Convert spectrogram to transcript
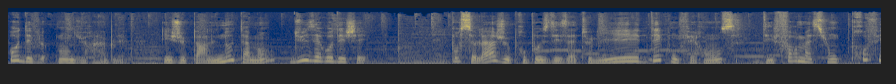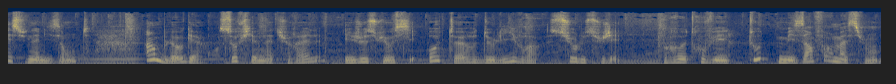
au développement durable et je parle notamment du zéro déchet. Pour cela, je propose des ateliers, des conférences, des formations professionnalisantes, un blog, Sophie naturel, et je suis aussi auteur de livres sur le sujet. Retrouvez toutes mes informations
